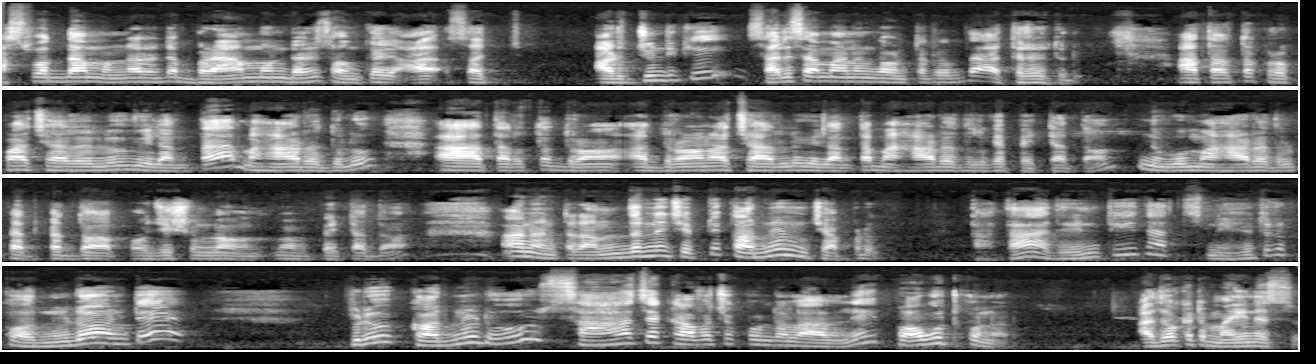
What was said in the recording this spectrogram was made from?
అశ్వత్థామ ఉన్నారంటే బ్రాహ్మణుడు అని సంక సచ్ అర్జునుడికి సరి సమానంగా ఉంటారు కదా అతిరథుడు. ఆ తర్వాత కృపాచార్యులు వీళ్ళంతా మహారథులు ఆ తర్వాత ద్రో ఆ ద్రోణాచార్యులు వీళ్ళంతా మహారథులుగా పెట్టేద్దాం. నువ్వు మహారథులు పెద్ద పెద్ద పొజిషన్లో పెట్టేద్దాం అని అంటారు. అందరినీ చెప్తే కర్ణుడిని చెప్పడు. తాత అదేంటి నా స్నేహితుడు కర్ణుడు అంటే ఇప్పుడు కర్ణుడు సహజ కవచ కుండలాలని పోగొట్టుకున్నారు అదొకటి మైనస్.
